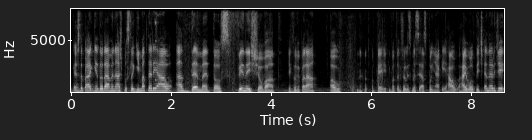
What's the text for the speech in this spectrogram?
Každopádně dodáme náš poslední materiál a jdeme to sfinishovat. Jak to vypadá? Oh, ok, otevřeli jsme si aspoň nějaký high voltage energy,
